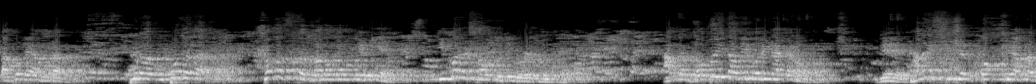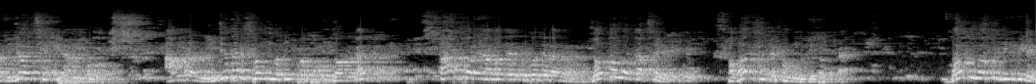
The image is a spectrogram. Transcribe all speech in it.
তাহলে আমরা পুরো উপজেলার সমস্ত জনগণকে নিয়ে কি করে সংহতি গড়ে তুলব? আমরা যতই দাবি করি না কেন, যে ধানের শীষের পক্ষে আমরা বিজয় ছিনিয়ে আনব, আমরা নিজেদের সংগতি প্রথম দরকার, তারপরে আমাদের উপজেলার যত লোক আছে, সবার সাথে সংগতি দরকার। দলগত নির্বিড়ে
